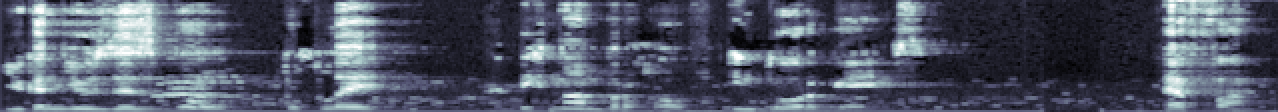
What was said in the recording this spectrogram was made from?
You can use this ball to play a big number of indoor games. Have fun!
